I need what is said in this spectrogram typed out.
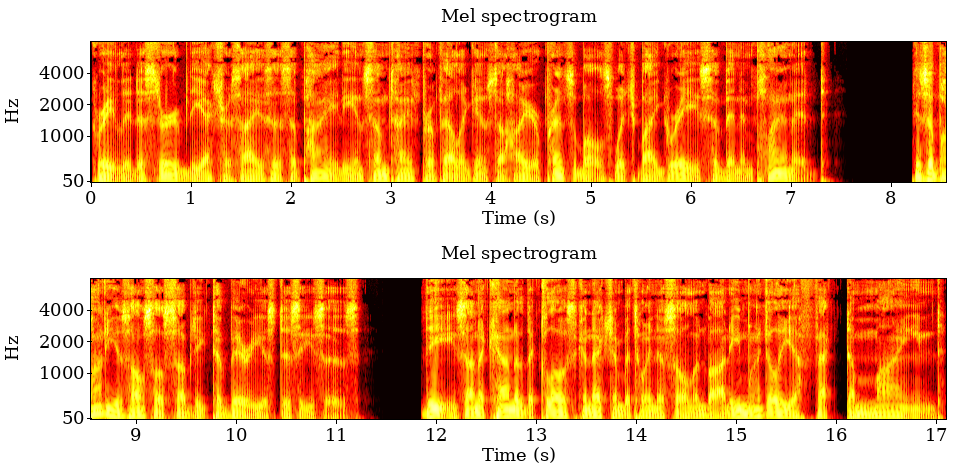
greatly disturb the exercises of piety and sometimes prevail against the higher principles which by grace have been implanted. As the body is also subject to various diseases, these, on account of the close connection between the soul and body, mightily affect the mind,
